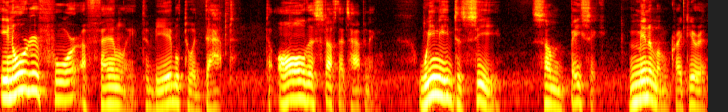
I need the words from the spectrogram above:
in order for a family to be able to adapt to all this stuff that's happening, we need to see some basic minimum criteria,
